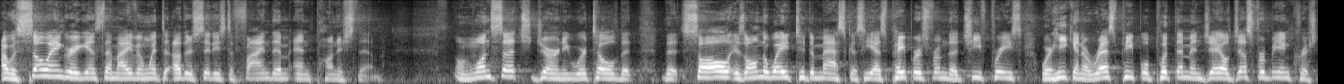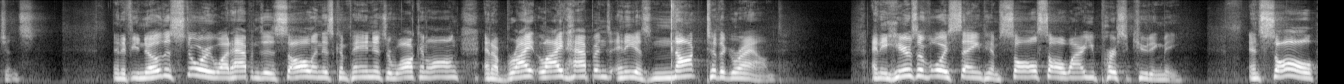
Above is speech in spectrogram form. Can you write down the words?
I was so angry against them, I even went to other cities to find them and punish them. On one such journey, we're told that, that Saul is on the way to Damascus. He has papers from the chief priest where he can arrest people, put them in jail just for being Christians. And if you know the story, what happens is Saul and his companions are walking along, and a bright light happens, and he is knocked to the ground. And he hears a voice saying to him, Saul, Saul, why are you persecuting me? And Saul,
